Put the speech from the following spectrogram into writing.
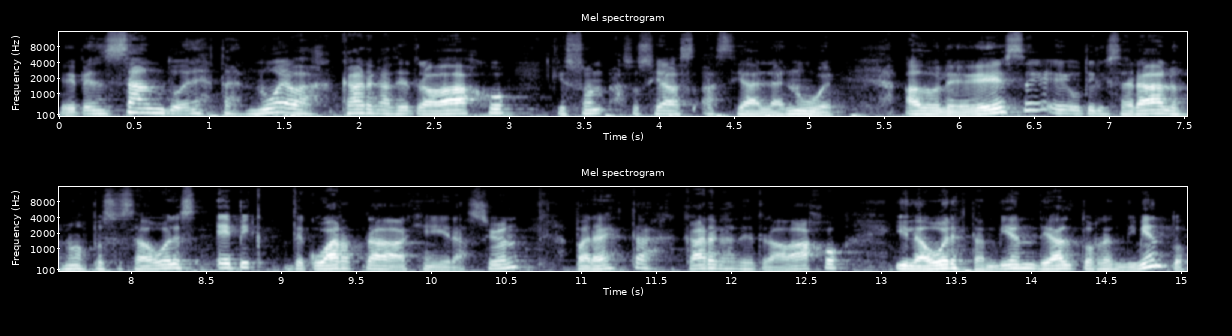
eh, pensando en estas nuevas cargas de trabajo que son asociadas hacia la nube. AWS eh, utilizará los nuevos procesadores EPIC de cuarta generación para estas cargas de trabajo y labores también de alto rendimiento.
